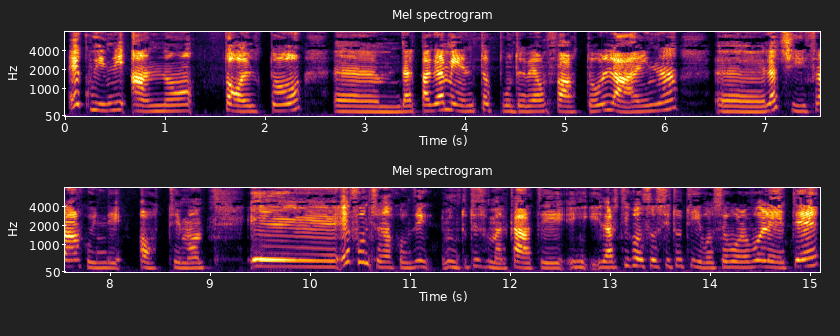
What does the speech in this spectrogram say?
e quindi hanno tolto ehm, dal pagamento appunto che abbiamo fatto online eh, la cifra, quindi ottimo. E, e funziona così in tutti i supermercati. L'articolo sostitutivo, se voi lo volete,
